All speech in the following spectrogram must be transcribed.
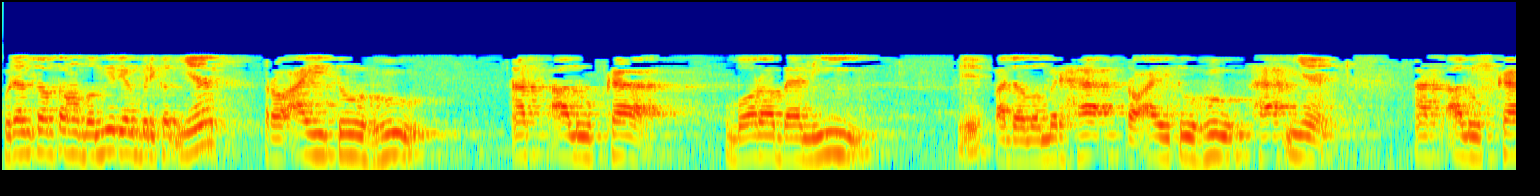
Kemudian contoh dhamir yang berikutnya Ra'aituhu as'aluka borobani. Ya, pada lomir ha ra'aituhu haknya. As'aluka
